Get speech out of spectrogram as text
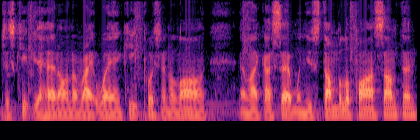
just keep your head on the right way and keep pushing along. And like I said, when you stumble upon something,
